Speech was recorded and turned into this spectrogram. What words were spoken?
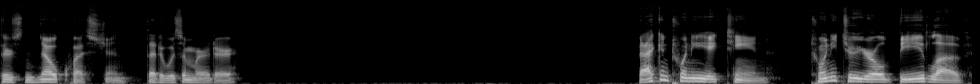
there's no question that it was a murder. Back in 2018, 22 year old B. Love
